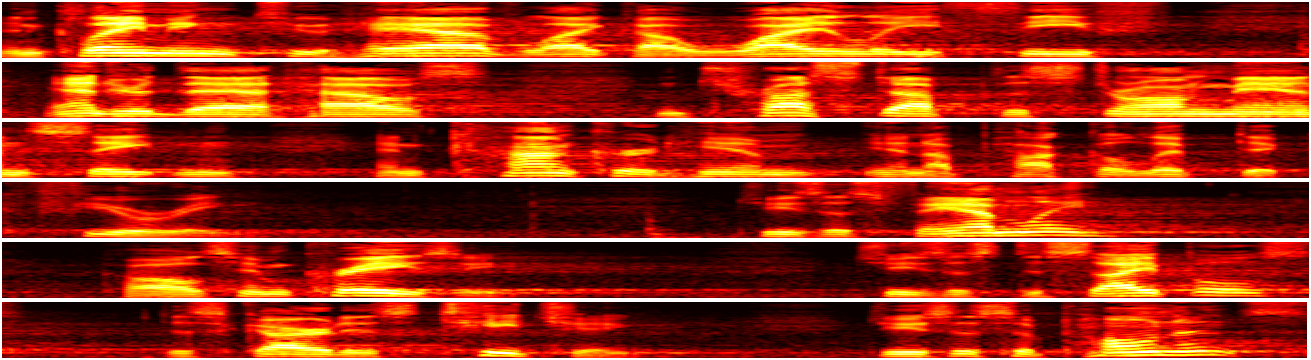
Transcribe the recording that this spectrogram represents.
and claiming to have, like a wily thief, entered that house and trussed up the strong man Satan and conquered him in apocalyptic fury. Jesus' family calls him crazy. Jesus' disciples discard his teaching. Jesus' opponents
